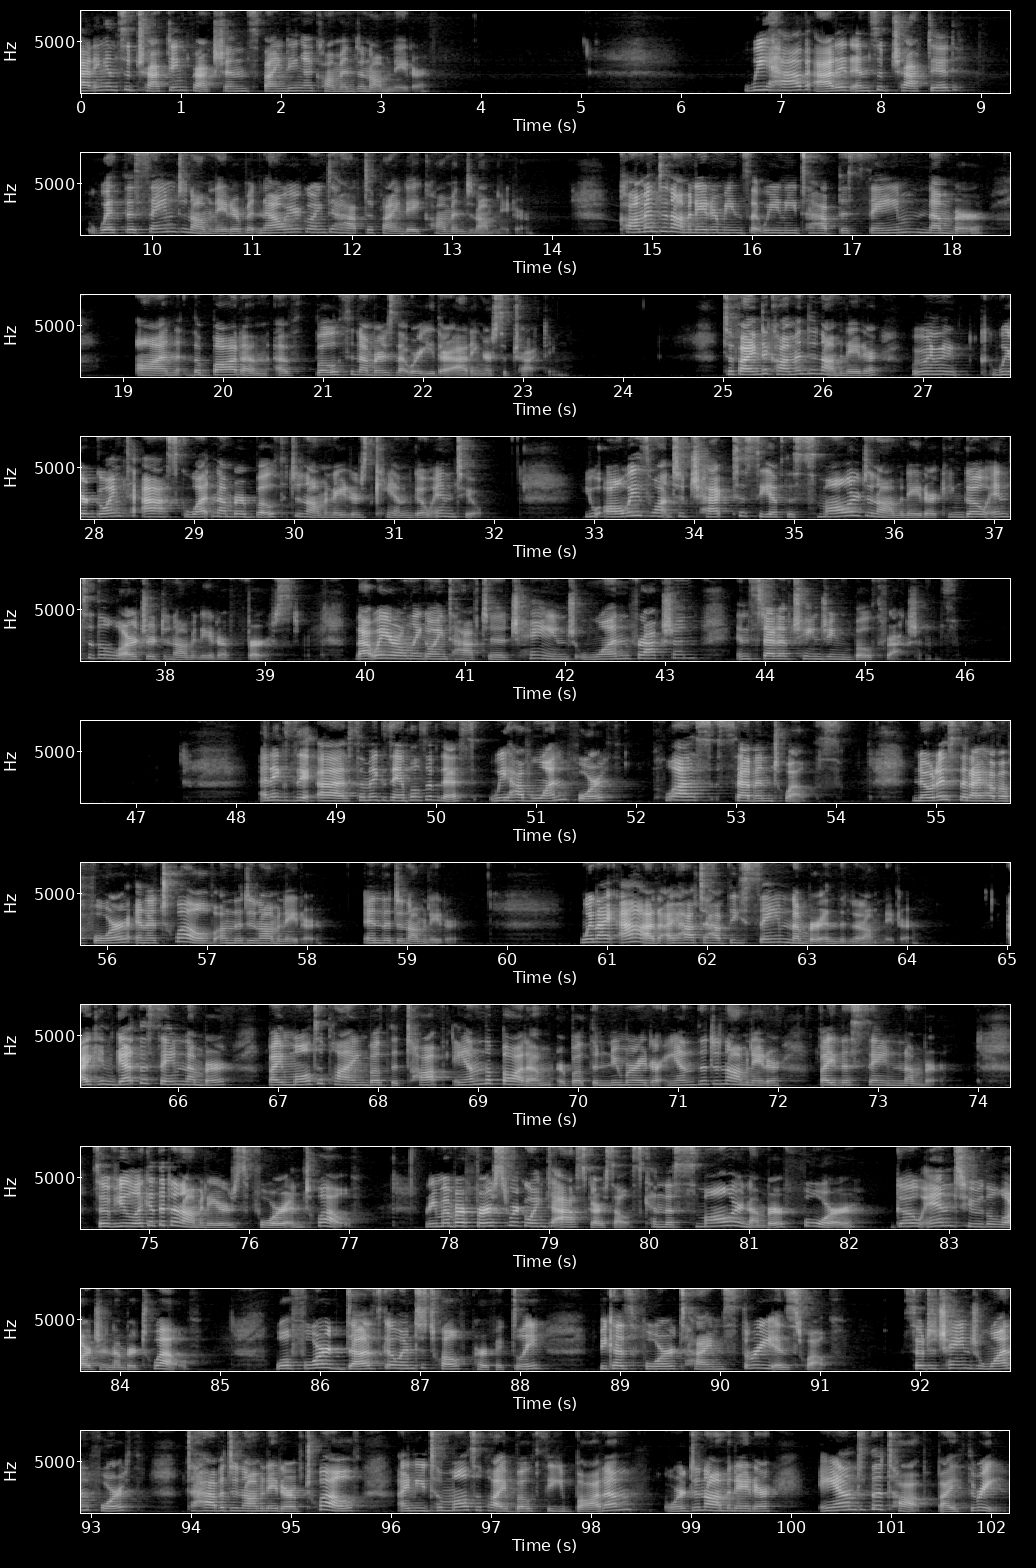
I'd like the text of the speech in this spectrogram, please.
Adding and subtracting fractions, finding a common denominator. We have added and subtracted with the same denominator, but now we are going to have to find a common denominator. Common denominator means that we need to have the same number on the bottom of both numbers that we're either adding or subtracting. To find a common denominator, we are going to ask what number both denominators can go into. You always want to check to see if the smaller denominator can go into the larger denominator first. That way you're only going to have to change one fraction instead of changing both fractions. And exa uh, some examples of this, we have 1 fourth plus 7 twelfths. Notice that I have a 4 and a 12 on the denominator, in the denominator. When I add, I have to have the same number in the denominator. I can get the same number by multiplying both the top and the bottom, or both the numerator and the denominator, by the same number. So if you look at the denominators, 4 and 12, remember first we're going to ask ourselves, can the smaller number, 4, go into the larger number 12? Well, 4 does go into 12 perfectly because 4 times 3 is 12. So to change 1 fourth to have a denominator of 12, I need to multiply both the bottom or denominator and the top by 3.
